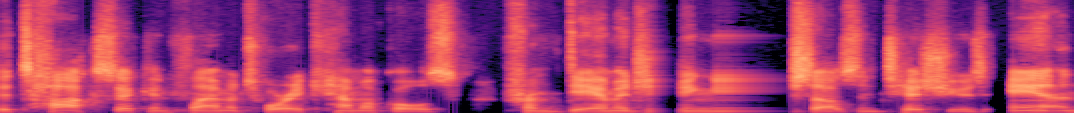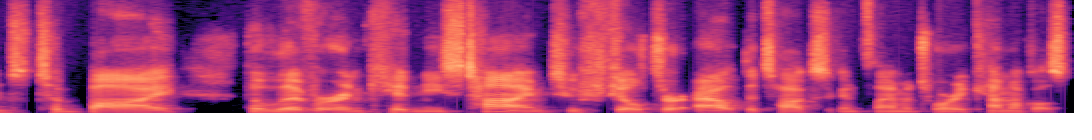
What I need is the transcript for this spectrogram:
the toxic inflammatory chemicals from damaging your cells and tissues and to buy the liver and kidneys time to filter out the toxic inflammatory chemicals.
